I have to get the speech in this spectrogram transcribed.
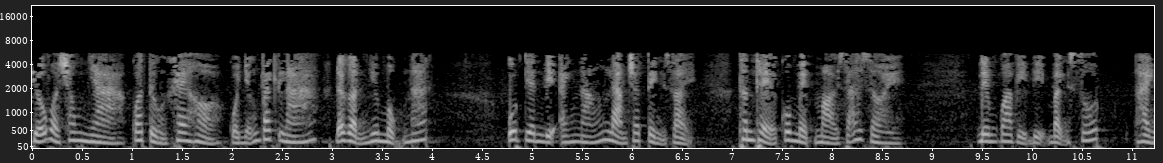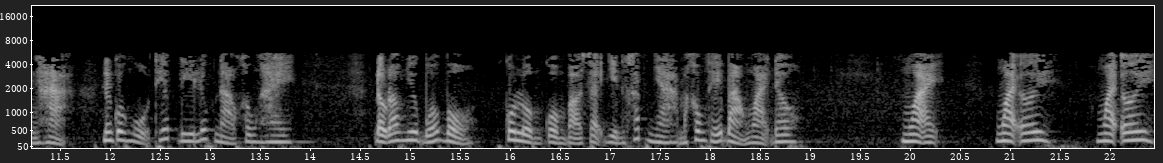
chiếu vào trong nhà Qua từng khe hở của những vách lá Đã gần như mục nát. Út tiên bị ánh nắng làm cho tỉnh dậy, Thân thể cô mệt mỏi rã rời. Đêm qua vì bị bệnh sốt, Hành hạ, Nên cô ngủ thiếp đi lúc nào không hay. Đầu đau như búa bổ Cô lồm cồm bỏ dậy nhìn khắp nhà Mà không thấy bảo ngoại đâu. Ngoại, ngoại ơi Ngoại ơi.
